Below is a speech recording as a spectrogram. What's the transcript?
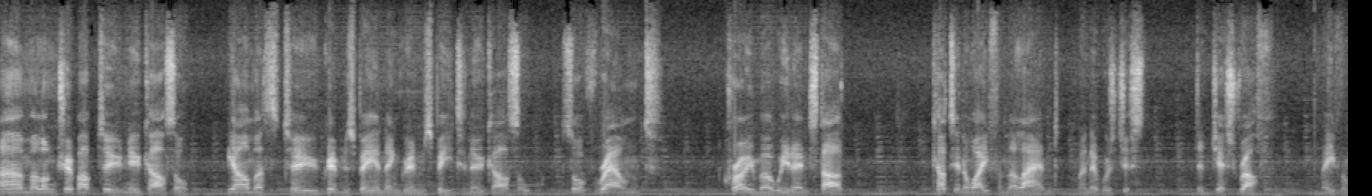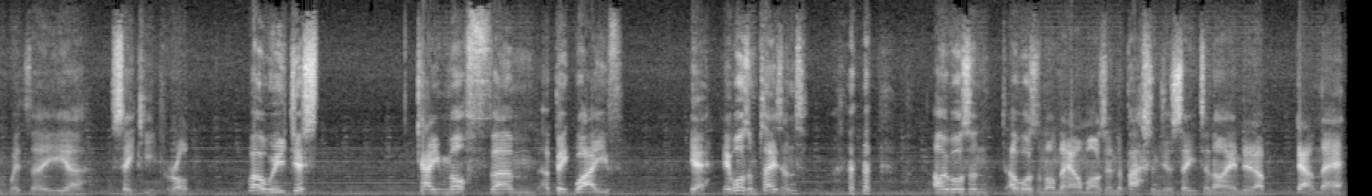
a, um, a long trip up to Newcastle, Yarmouth to Grimsby, and then Grimsby to Newcastle. Sort of round Cromer, we then start cutting away from the land, and it was just just rough, even with the uh, seakeeper rod. Well, we just came off um, a big wave. Yeah, it wasn't pleasant. I wasn't I wasn't on the helm. I was in the passenger seat, and I ended up down there.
